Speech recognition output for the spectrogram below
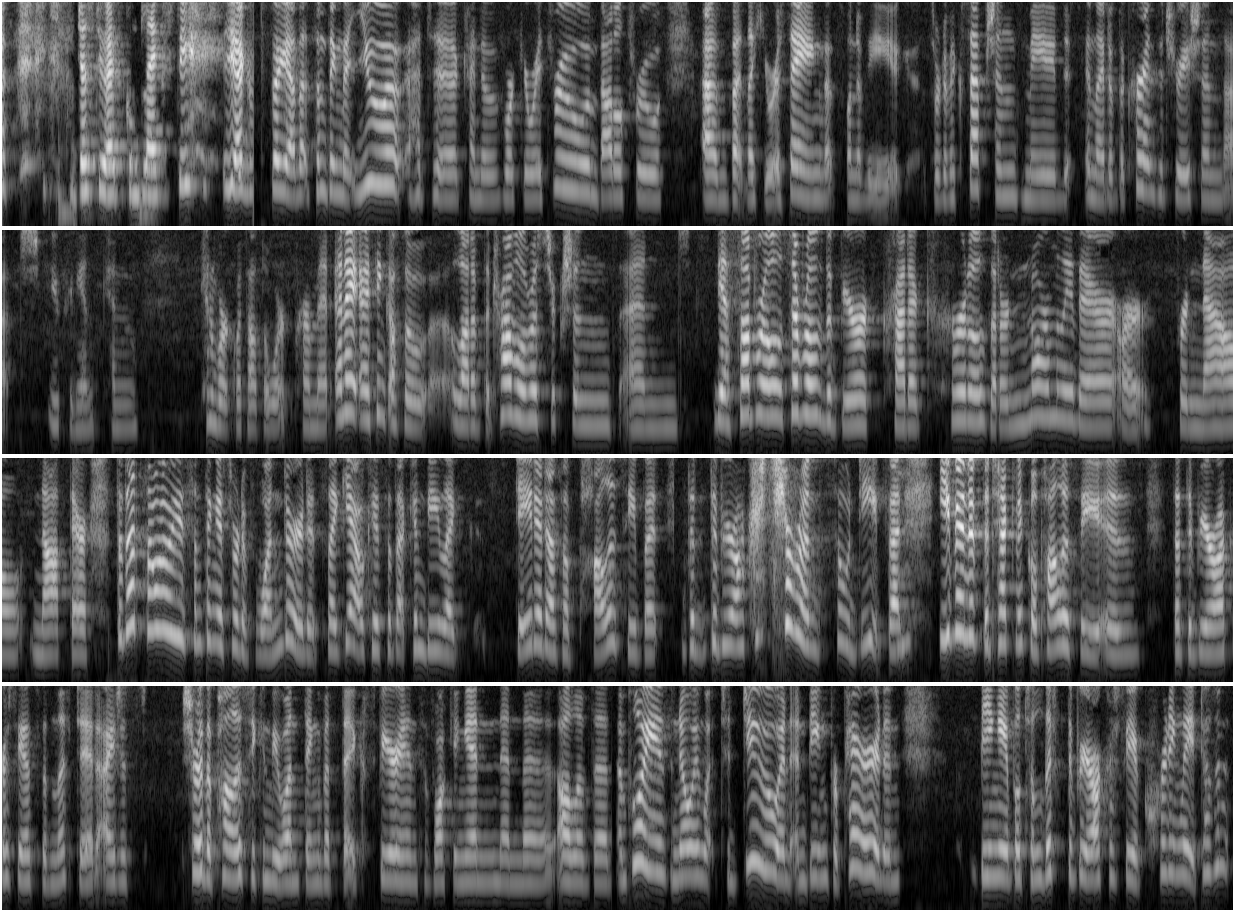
Just to add complexity. yeah. So, yeah, that's something that you had to kind of work your way through and battle through. Um, but, like you were saying, that's one of the sort of exceptions made in light of the current situation that Ukrainians can can work without the work permit and I, I, think also a lot of the travel restrictions and yeah several several of the bureaucratic hurdles that are normally there are for now not there. But that's always something I sort of wondered. It's like, yeah, okay, so that can be like stated as a policy, but the, the bureaucracy runs so deep that mm-hmm. even if the technical policy is that the bureaucracy has been lifted, I just sure the policy can be one thing, but the experience of walking in and the all of the employees knowing what to do and, and being prepared and being able to lift the bureaucracy accordingly, it doesn't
